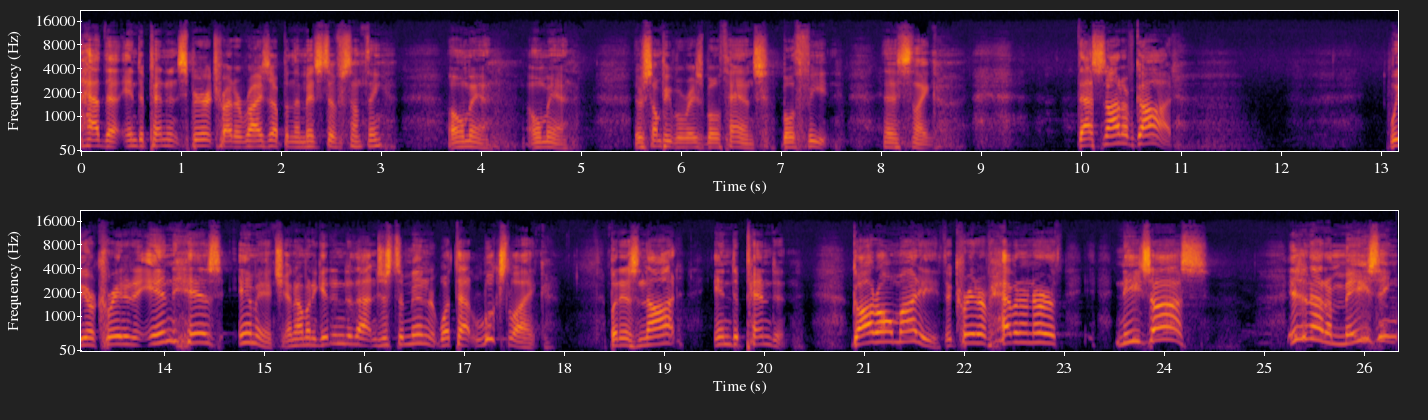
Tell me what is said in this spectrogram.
had the independent spirit try to rise up in the midst of something? Oh man, oh man. There's some people raise both hands, both feet. It's like, that's not of God. We are created in His image, and I'm going to get into that in just a minute, what that looks like, but is not independent. God Almighty, the creator of heaven and earth, needs us. Isn't that amazing?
